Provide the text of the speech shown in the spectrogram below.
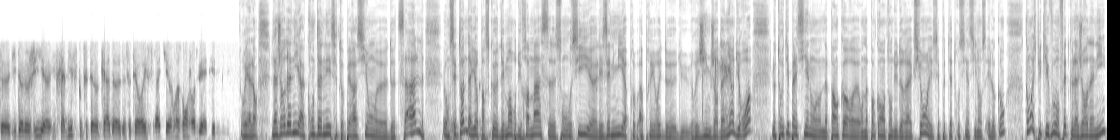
d'idéologie islamiste, comme c'était le cas de, de ce terroriste-là, qui heureusement aujourd'hui a été éliminé. Oui, alors la Jordanie a condamné cette opération euh, de Tsahal. On s'étonne d'ailleurs parce que des membres du Hamas euh, sont aussi euh, les ennemis a pri- a priori de- du régime jordanien, du roi. L'autorité palestinienne, on n'a pas encore, on n'a pas encore entendu de réaction et c'est peut-être aussi un silence éloquent. Comment expliquez-vous en fait que la Jordanie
